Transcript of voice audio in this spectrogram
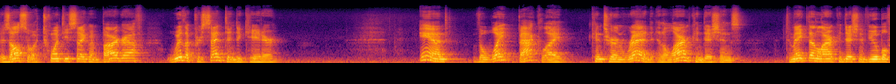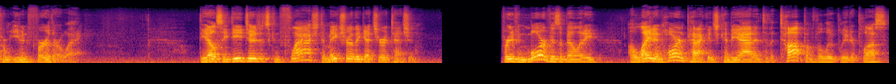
There's also a 20 segment bar graph with a percent indicator and the white backlight can turn red in alarm conditions to make that alarm condition viewable from even further away. The LCD digits can flash to make sure they get your attention. For even more visibility, a light and horn package can be added to the top of the Loop Leader Plus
